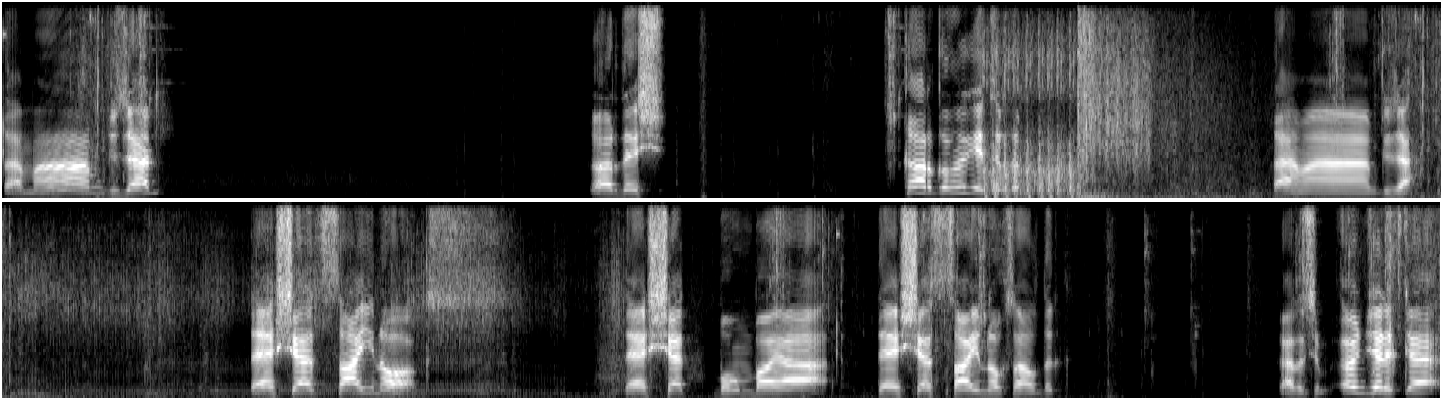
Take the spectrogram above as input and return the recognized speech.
Tamam güzel. Kardeş. Kargonu getirdim. Tamam güzel. Dehşet Synox. Dehşet bombaya dehşet Synox aldık. Kardeşim öncelikle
